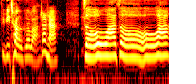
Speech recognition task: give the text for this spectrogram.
比比唱个歌吧。唱啥？走啊走啊，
